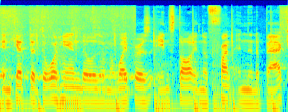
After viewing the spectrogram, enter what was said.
and get the door handles and the wipers installed in the front and in the back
